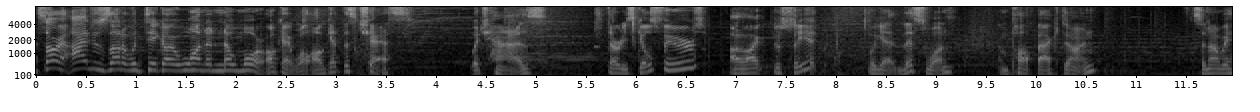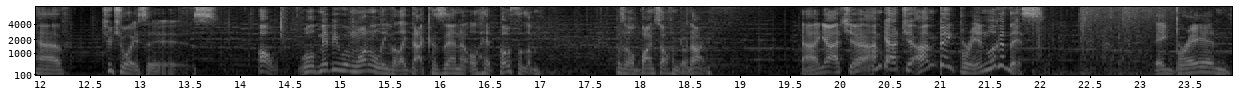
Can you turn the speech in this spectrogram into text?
Sorry, I just thought it would take out one and no more. Okay, well, I'll get this chest, which has 30 skill spheres, I like to see it. We get this one and pop back down. So now we have two choices. Oh, well, maybe we want to leave it like that because then it'll hit both of them. Because it'll bounce off and go down. I got you. I'm got you. I'm big brain. Look at this. Big brain.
